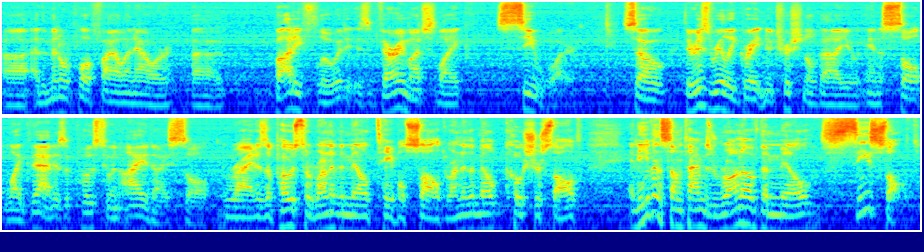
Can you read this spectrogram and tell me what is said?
Uh, and the mineral profile in our uh, body fluid is very much like seawater. So there is really great nutritional value in a salt like that as opposed to an iodized salt. Right, as opposed to run-of-the-mill table salt, run-of-the-mill kosher salt, and even sometimes run-of-the-mill sea salt.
